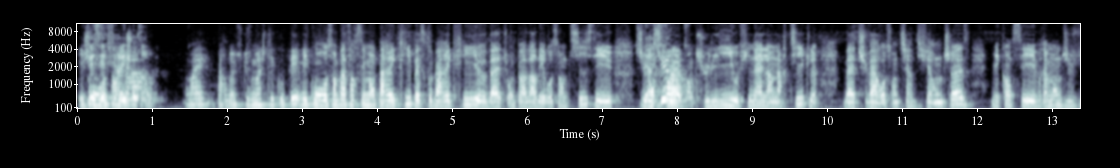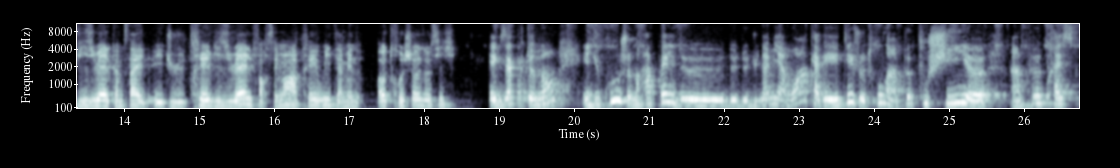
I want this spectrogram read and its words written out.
j'essaie de faire les choses en Ouais, pardon, excuse-moi, je t'ai coupé, mais qu'on ressent pas forcément par écrit, parce que par écrit, euh, bah, on peut avoir des ressentis. C'est Bien sûr. quand tu lis au final un article, bah, tu vas ressentir différentes choses. Mais quand c'est vraiment du visuel comme ça et, du très visuel, forcément, après, oui, tu amènes autre chose aussi. Exactement. Et du coup, je me rappelle d'une amie à moi qui avait été, je trouve, un peu pushy, euh, un peu presque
